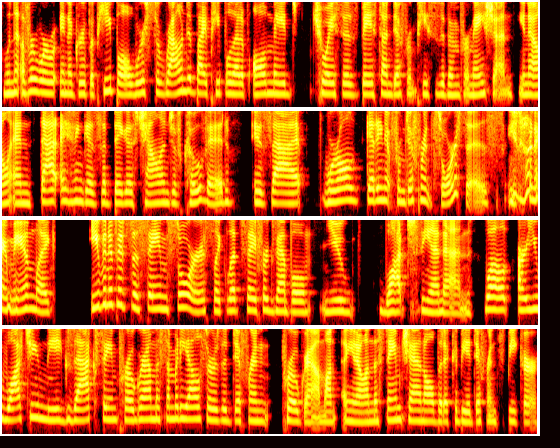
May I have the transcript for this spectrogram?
whenever we're in a group of people, we're surrounded by people that have all made choices based on different pieces of information, you know? And that I think is the biggest challenge of COVID is that we're all getting it from different sources. You know what I mean? Like, even if it's the same source, like let's say, for example, you watch CNN. Well, are you watching the exact same program as somebody else or is a different program on you know on the same channel but it could be a different speaker?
